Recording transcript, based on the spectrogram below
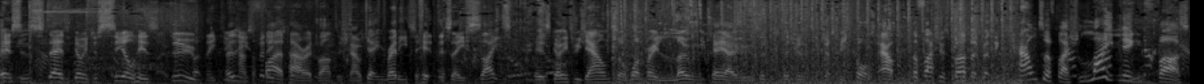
It's instead going to seal his doom. But they do have the firepower advantage now. Getting ready to hit this A site. It's going to be down to one very lone KAY/O who's in position to just be caught out. The flash is perfect, but the counter flash, Lightning Fast,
